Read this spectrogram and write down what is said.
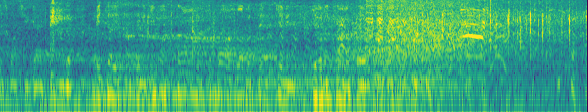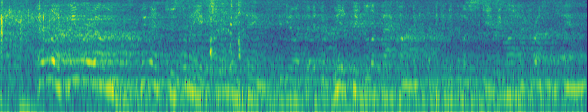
Just want you guys to have it. Let me tell you something. If you want foreigners to fall in love with Thanksgiving, give them a car, folks. And look, we were um, we went through so many extraordinary things. You know, it's a, it's a weird thing to look back on because I think it was the most scary moment for us as a family,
